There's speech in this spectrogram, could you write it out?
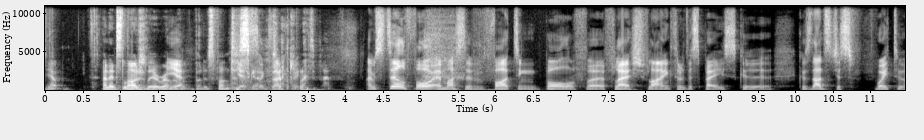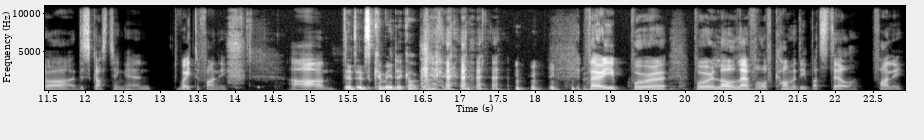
Yep. And it's largely irrelevant, Yeah. but it's fun to Yes, exactly. I'm still for a massive farting ball of uh, flesh flying through the space, because that's just way too uh, disgusting and way too funny. Um, It, it's comedic, grant very poor, poor low level of comedy, but still funny.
